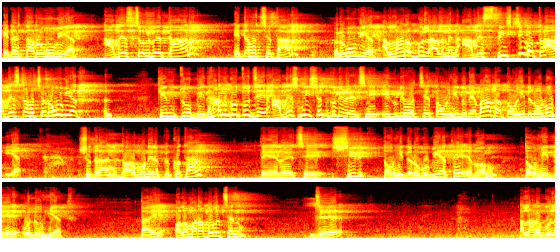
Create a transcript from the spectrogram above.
এটা তার রবুবিয়াত। আদেশ চলবে তার, এটা হচ্ছে তার রবুবিয়াত। আল্লাহ রব্বুল আলমিন আদেশ, সৃষ্টিগত আদেশটা হচ্ছে রবুবিয়াত। কিন্তু বিধানগত যে আদেশ নিষেধগুলি রয়েছে, এগুলি হচ্ছে তৌহিদুল এবাদা তৌহিদুল অলুহিয়া সুতরাং ধর্মনিরপেক্ষতা তে রয়েছে শির তৌহিদ রবুবিয়াতে এবং তৌহিদে অলুহিয়াত তাই অলমারা বলেছেন যে আল্লাহ রবুল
